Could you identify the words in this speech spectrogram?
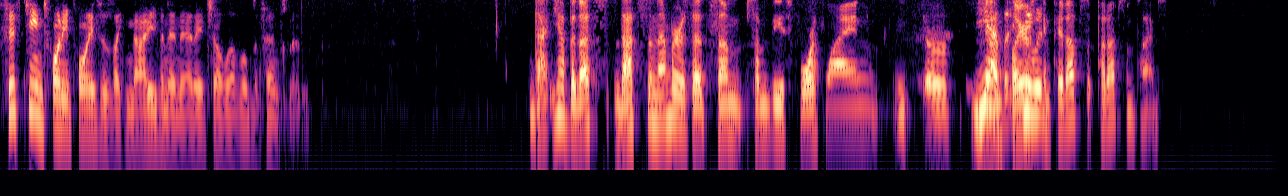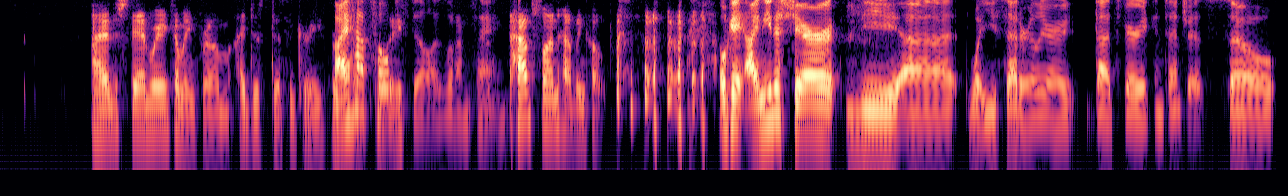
15, 20 points is like not even an NHL level defenseman. That yeah, but that's that's the numbers that some some of these fourth line or Yeah, players would- can put up put up sometimes. I understand where you're coming from. I just disagree. I have hope still, is what I'm saying. Have fun having hope. Okay, I need to share the uh, what you said earlier. That's very contentious. So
